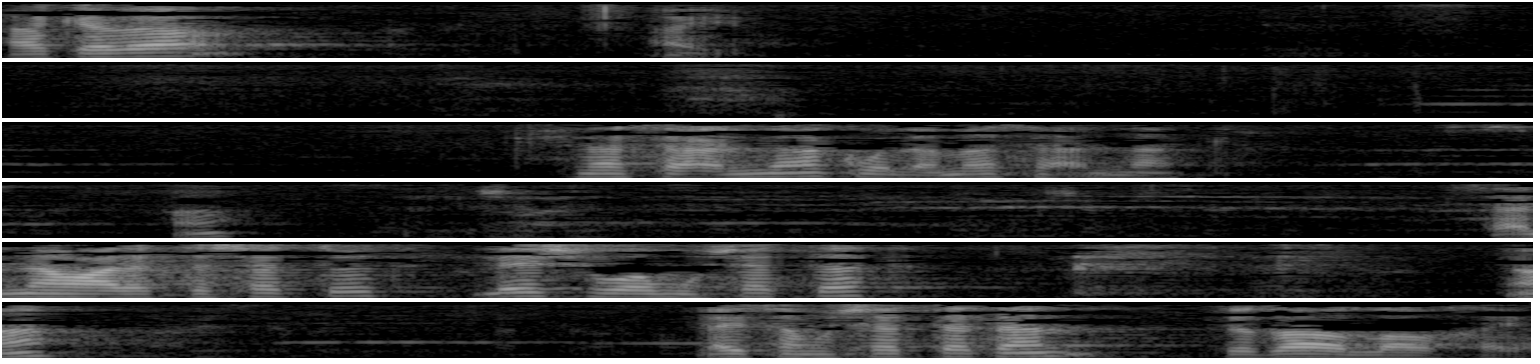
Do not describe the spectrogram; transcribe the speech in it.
هكذا؟ أيوه إحنا سألناك ولا ما سألناك؟ سألناه على التشتت. ليش هو مشتت؟ ها؟ ليس مشتتا. جزاه الله خير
